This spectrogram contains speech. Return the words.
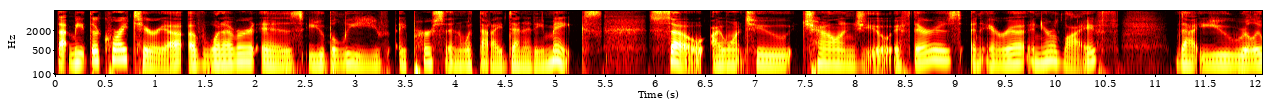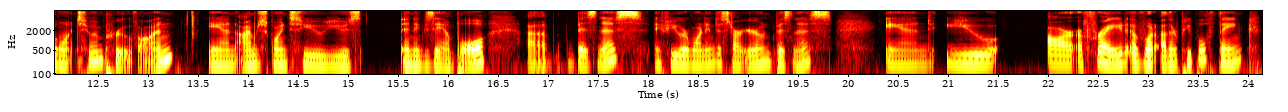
that meet the criteria of whatever it is you believe a person with that identity makes. So, I want to challenge you if there is an area in your life that you really want to improve on, and I'm just going to use an example uh, business. If you are wanting to start your own business and you are afraid of what other people think,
